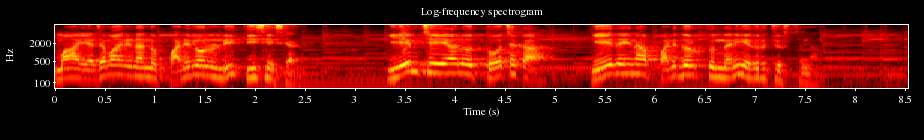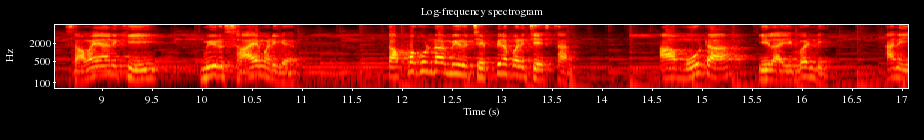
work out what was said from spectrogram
మా యజమాని నన్ను పనిలో నుండి తీసేశాడు. ఏం చేయాలో తోచక ఏదైనా పని దొరుకుతుందని ఎదురు చూస్తున్నాను సమయానికి మీరు సాయం అడిగారు. తప్పకుండా మీరు చెప్పిన పని చేస్తాను. ఆ మూట ఇలా ఇవ్వండి అని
